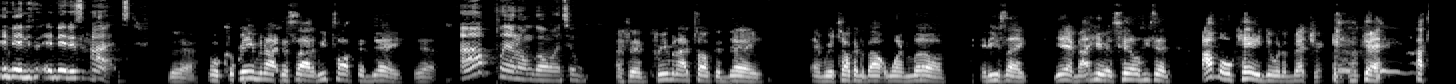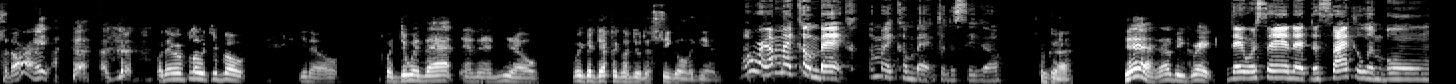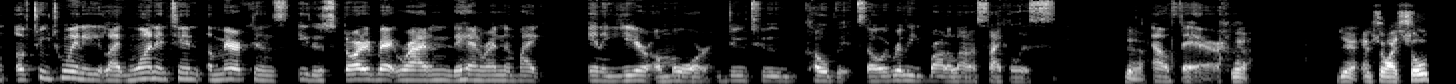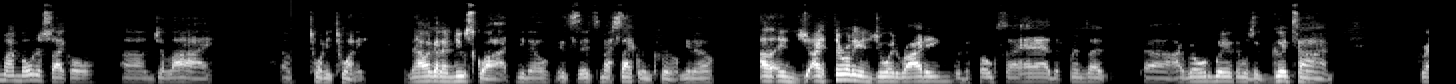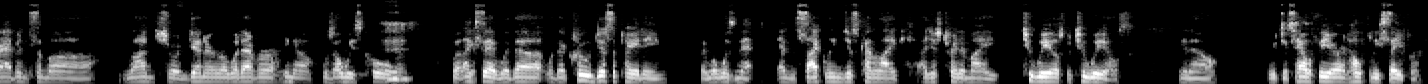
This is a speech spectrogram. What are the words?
and then and then it's hot. Yeah. Well, Kareem and I decided we talked today. Yeah. I plan on going to. I said Kareem and I talked today, and we are talking about one love, and he's like, "Yeah, man, I hear it's hill." He said, "I'm okay doing a metric." okay. I said, "All right, whatever floats your boat." You know, but doing that, and then you know, we're definitely gonna do the seagull again. All right, I might come back. I might come back to the seagull. Okay. Yeah, that'd be great. They were saying that the cycling boom of 220, like one in 10 Americans either started back riding, they hadn't ridden a bike in a year or more due to COVID. So it really brought a lot of cyclists yeah. out there. Yeah. Yeah. And so I sold my motorcycle uh, July of 2020. Now I got a new squad, you know, it's it's my cycling crew, you know. I, enjoy, I thoroughly enjoyed riding with the folks I had, the friends I uh, I rode with. It was a good time. Grabbing some uh, lunch or dinner or whatever, you know, was always cool. Mm-hmm. But like I said, with uh with the crew dissipating, like what was next? And cycling just kind of like I just traded my two wheels for two wheels, you know, which is healthier and hopefully safer.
